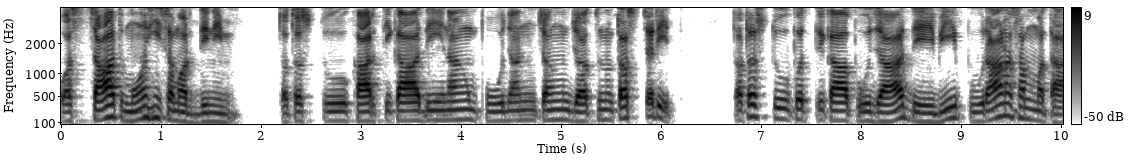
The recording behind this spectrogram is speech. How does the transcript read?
পশ্চাৎ মোহিসমর্দিনীম ততস্তু কার্তিকাদীনাং পূজাঞ্চং যত্নতশ্চরিত ততস্তু পত্রিকা পূজা দেবী পুরাণসম্মতা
